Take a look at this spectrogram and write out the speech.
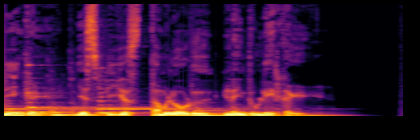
நீங்கள் எஸ்பிஎஸ் தமிழோடு இணைந்துள்ளீர்கள்.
